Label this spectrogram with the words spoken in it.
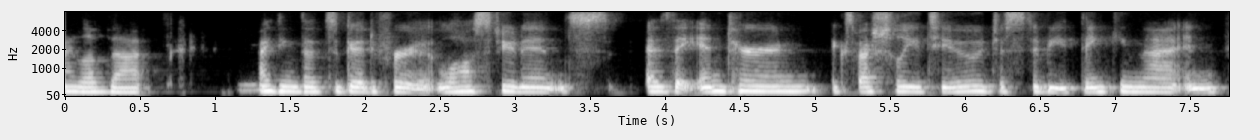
I love that. I think that's good for law students as they intern, especially too, just to be thinking that. And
